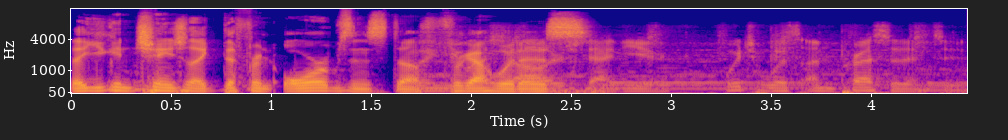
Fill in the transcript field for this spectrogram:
that you can change like different orbs and stuff. Forgot who it is. That year, which was unprecedented.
